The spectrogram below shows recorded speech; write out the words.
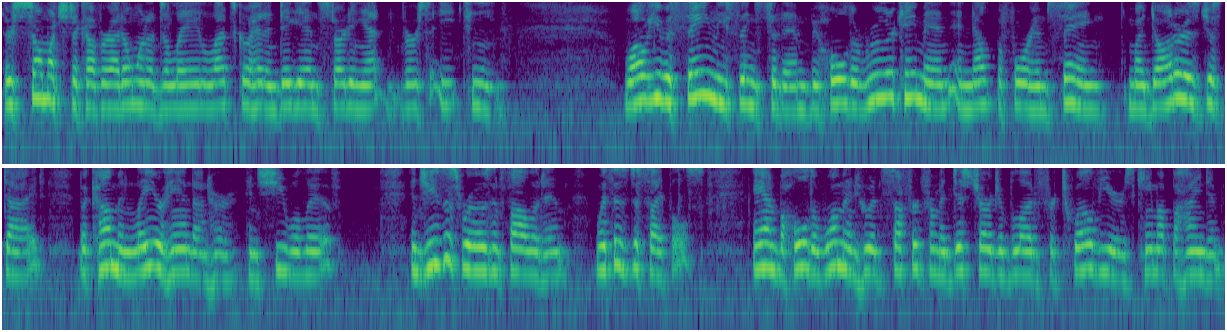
there's so much to cover. I don't want to delay. Let's go ahead and dig in, starting at verse 18. While he was saying these things to them, behold, a ruler came in and knelt before him, saying, My daughter has just died, but come and lay your hand on her, and she will live. And Jesus rose and followed him with his disciples. And behold, a woman who had suffered from a discharge of blood for twelve years came up behind him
